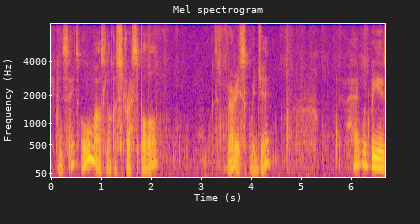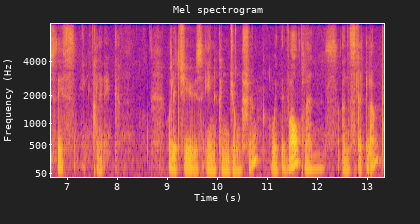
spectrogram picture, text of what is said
You can see it's almost like a stress ball. It's very squidgy. How would we use this in clinic? Well, it's used in conjunction with the Volk lens and slit lamp.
